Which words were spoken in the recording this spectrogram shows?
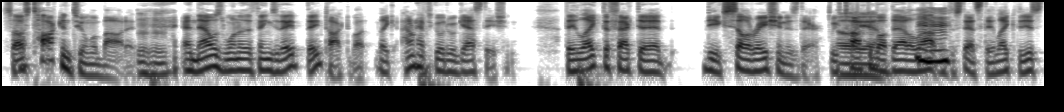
So I was talking to them about it. And that was one of the things they, they talked about. Like, I don't have to go to a gas station. They like the fact that the acceleration is there. We've Oh, talked yeah. about that a lot with mm-hmm. the stats. They like to just,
